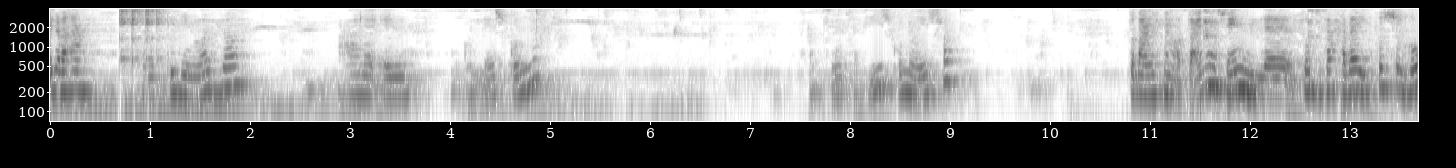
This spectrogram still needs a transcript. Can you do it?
كده بقى هنبتدي نوزع على الجلاش كله. حاطين خفيش كله هيشرب. طبعا إحنا مقطعينه عشان الصوص بتاعها ده يخش لجوه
